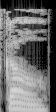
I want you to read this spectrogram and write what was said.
skull.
